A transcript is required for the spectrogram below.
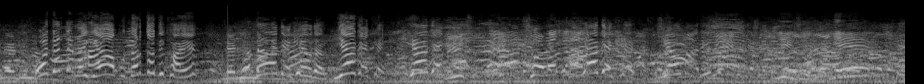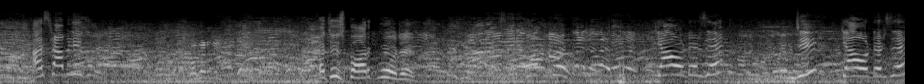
उधर कर रही आप उधर तो दिखाएँ। ये देखे उधर। ये देखे ये देखे। ये देखे ये हमारी जी जी ये अस्सलाम वालेकुम। अच्छा इस पार्क में हो जाए। क्या ऑर्डर्स है? जी क्या ऑर्डर्स है?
